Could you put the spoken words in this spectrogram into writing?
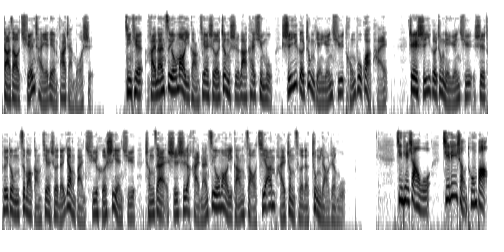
打造全产业链发展模式。今天，海南自由贸易港建设正式拉开序幕，十一个重点园区同步挂牌。这十一个重点园区是推动自贸港建设的样板区和试验区，承载实施海南自由贸易港早期安排政策的重要任务。今天上午，吉林省通报，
